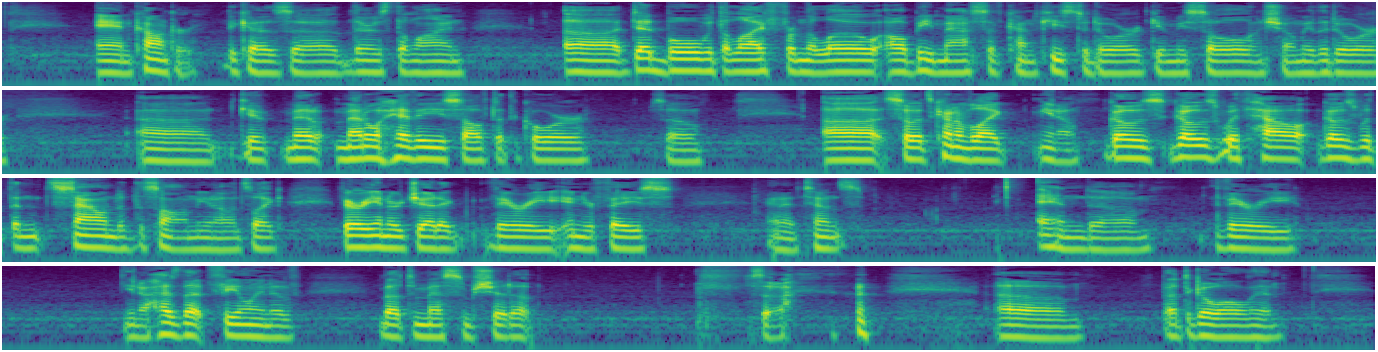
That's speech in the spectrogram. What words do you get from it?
and conquer because uh, there's the line uh, Dead Bull with the life from the low, I'll be massive conquistador, give me soul and show me the door. Uh, give metal, metal heavy, soft at the core. So, uh, so it's kind of like you know goes goes with how goes with the sound of the song. You know, it's like very energetic, very in your face, and intense, and um, very, you know, has that feeling of about to mess some shit up. So, um, about to go all in.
